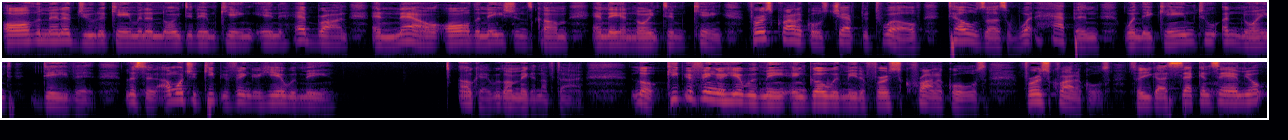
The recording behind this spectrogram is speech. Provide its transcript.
All the men of Judah came and anointed him king in Hebron. And now all the nations come and they anoint him king. First Chronicles chapter 12 tells us what happened when they came to anoint David. Listen, I want you to keep your finger here with me Okay, we're gonna make enough time. Look, keep your finger here with me and go with me to First Chronicles. First Chronicles. So you got Second Samuel,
